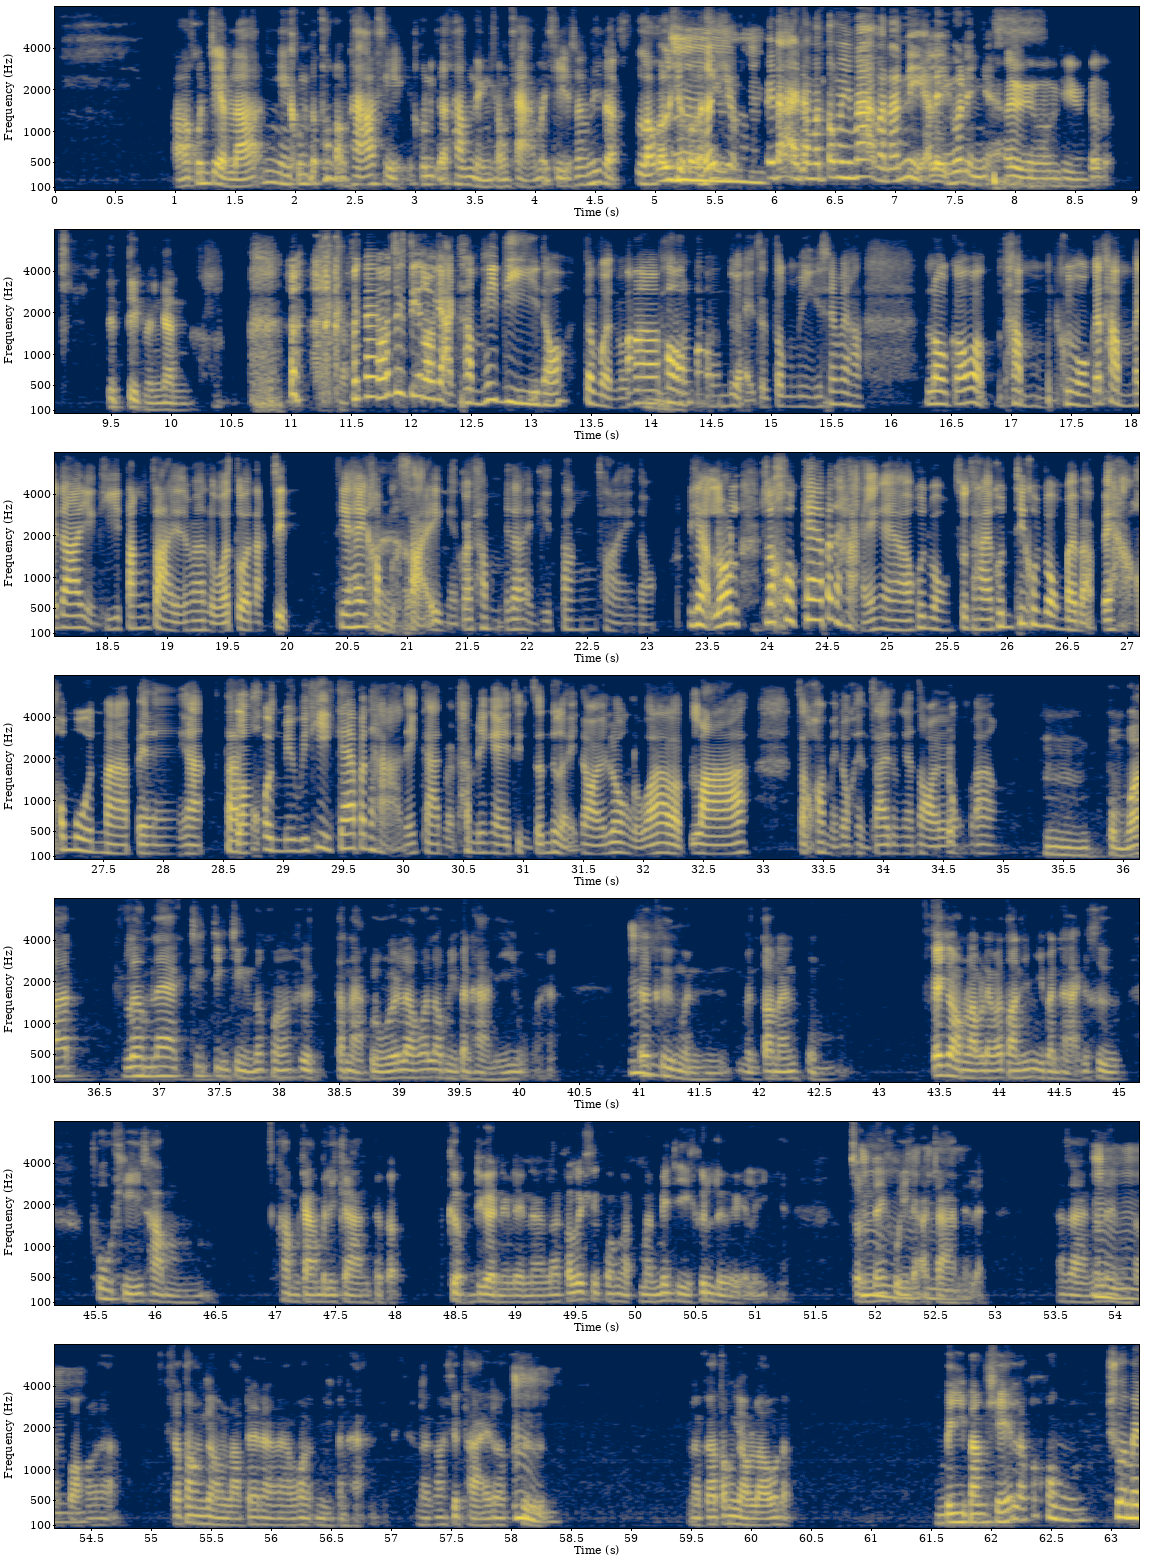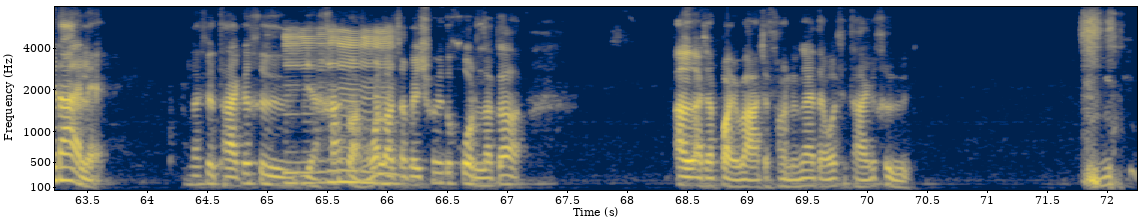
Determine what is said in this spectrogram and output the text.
อ๋อคุณเจ็บแล้วนี่ไงคุณก็ถอดรองเท้าสิคุณก็ทำหนึ่งสองสามไม่สิทั้งที่แบบ เราก็รู้สึกว่าเฮ้ยไม่ได้นะมันต้องมีมากกว่านั้นนี่อะไรอย่างเงี้ยอย่างเงี้ยเออบางทีมันก็แบบติดๆเหมือนกัน แปลว่าจริงๆเราอยากทำให้ดีเนาะแต่เหมือนว่าพอเราเหนื่อยจากตรงนี้ใช่ไหมคะเราก็แบบทำเหมือนคุณโมก็ทำไม่ได้อย่างที่ตั้งใจใช่ไหมหรือว่าตัวนักจิตที่ให้คำปรึกษาเองเนี่ยก็ทำไม่ได้อย่างที่ตั้งใจเนาะจอยากแล้วแล้วเขาแก้ปัญหายังไงคะคุณวงสุดท้ายคุณที่คุณวงไปแบบไปหาข้อมูลมาเป็นอย่างเงี้ยแต่ละคนมีวิธีแก้ปัญหาในการแบบทำยังไงถึงจะเหนื่อยน้อยลง หรือว่าแบบล้าจากความเห็นอกเห็นใจตรงเนี้ยน้อยลงบ้าง อืม ผมว่าเริ่มแรกที่จริง ๆต้องคนก็คือตระหนักรู้ได้แล้วว่าเรามีปัญหานี้อยู่อะฮะอืม ก็คือเหมือนเหมือนตอนนั้นผม ก็ยอมรับเลยว่าตอนที่มีปัญหาก็คือทู่ทีทำทำการบริการไปแบบเกือบเดือนหนึ่งเลยนะแล้วก็รู้สึกว่าแบบมันไม่ดีขึ้นเลยอะไรอย่างเงี้ยจนได้คุยกับอาจารย์เนี่ยแหละ อาจารย์ก็เลยเหมือนกับบอกว่าก็ต้องยอมรับได้แล้วนะว่ามีปัญหานี้แล้วก็สุดท้ายเราอืคือมอแล้วก็ต้องยอมรับว่าแบบมีบางเคสเราก็คงช่วยไม่ได้แหละ และสุดท้ายก็คืออมอย่าคาดหวังว่าเราจะไปช่วยทุกคน แล้วก็เอออาจจะปล่อยวางอาจจะฟังดูง่ายแต่ว่าสุดท้ายก็คือ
